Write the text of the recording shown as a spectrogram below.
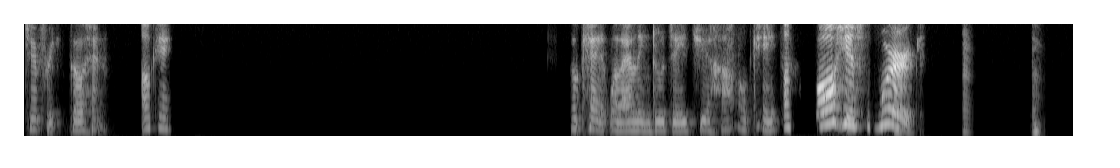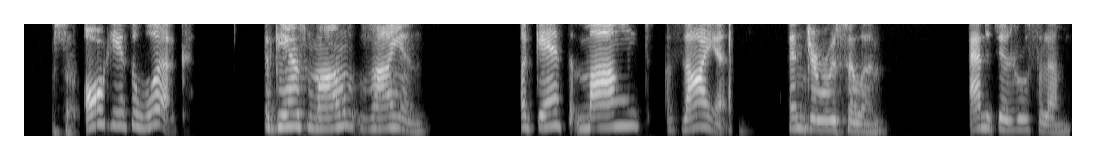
Jeffrey, go ahead. Okay. OK，我来领读这一句哈。OK， Okay. all his work I'm sorry. All his work against Mount Zion. Against Mount Zion. And Jerusalem, and Jerusalem,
